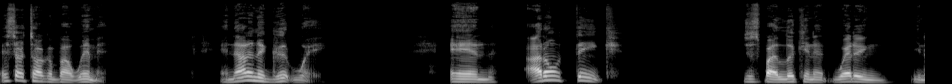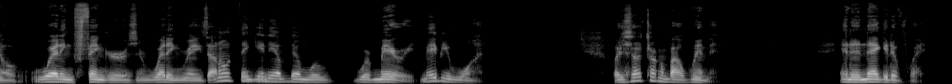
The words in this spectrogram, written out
they start talking about women and not in a good way. And I don't think just by looking at wedding, you know, wedding fingers and wedding rings, I don't think any of them were, were married, maybe one. But they start talking about women in a negative way.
